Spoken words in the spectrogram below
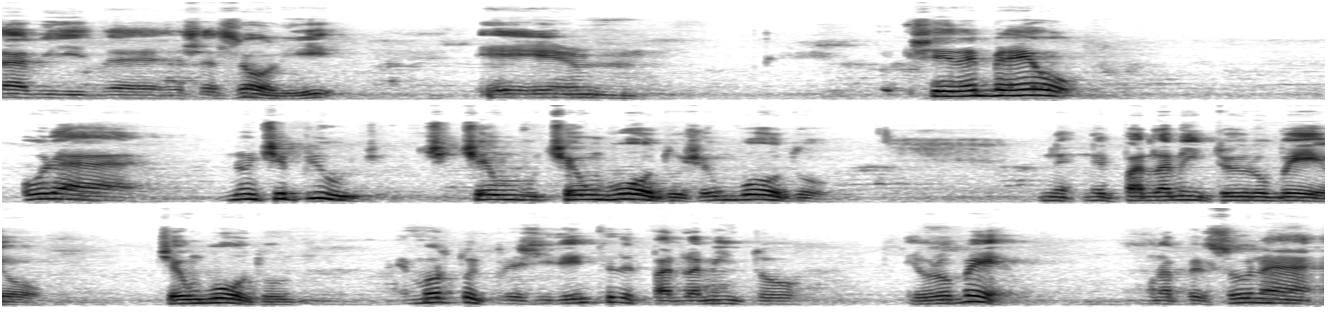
David eh, Sassoli, ehm, se era ebreo, ora non c'è più c'è un, c'è un vuoto, c'è un vuoto nel Parlamento europeo, c'è un vuoto, è morto il Presidente del Parlamento europeo, una persona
